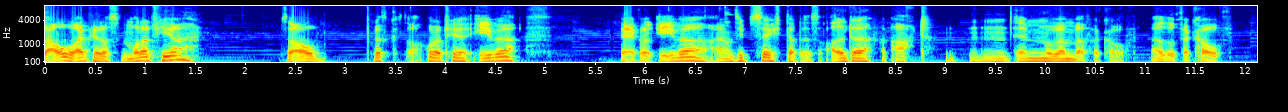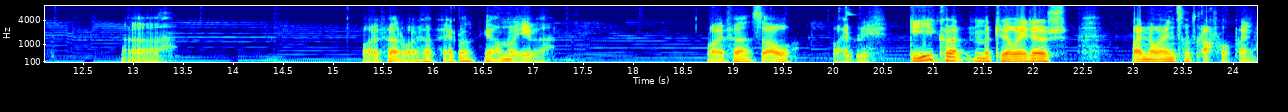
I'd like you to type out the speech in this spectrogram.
Sau, weiblich das Muttertier. Sau, das Muttertier, Ewe. Ferkel Ewe, 71, das ist Alter von 8. Im November Verkauf. Also Verkauf. Äh, Läufer, Läufer, Ferkel, wir haben nur Ewe. Läufer, Sau, weiblich. Die könnten wir theoretisch bei neuen zum Schlachthof bringen.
